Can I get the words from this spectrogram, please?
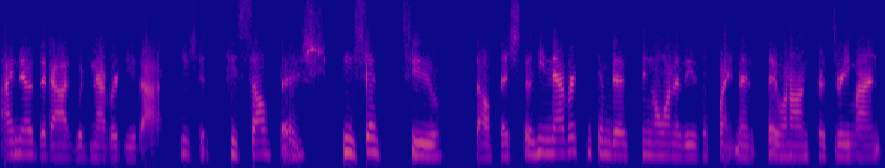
I know the dad would never do that. He's just too selfish. He's just too selfish. So he never took him to a single one of these appointments. They went on for three months.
